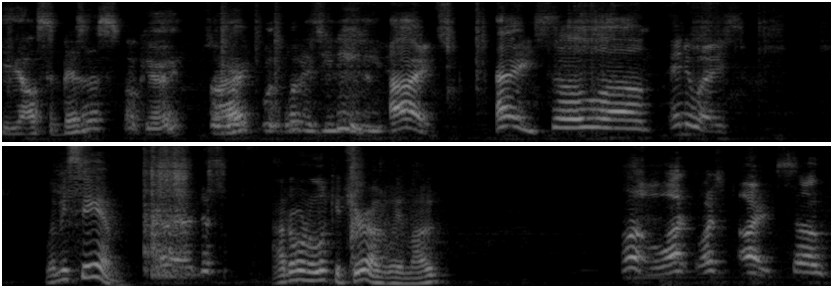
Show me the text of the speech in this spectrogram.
get y'all some business. Okay. So All right. what, what does he need? All right. Hey, so um, anyways, Let me see him. uh, this I don't want to look at your ugly mug. what what what? All right, so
